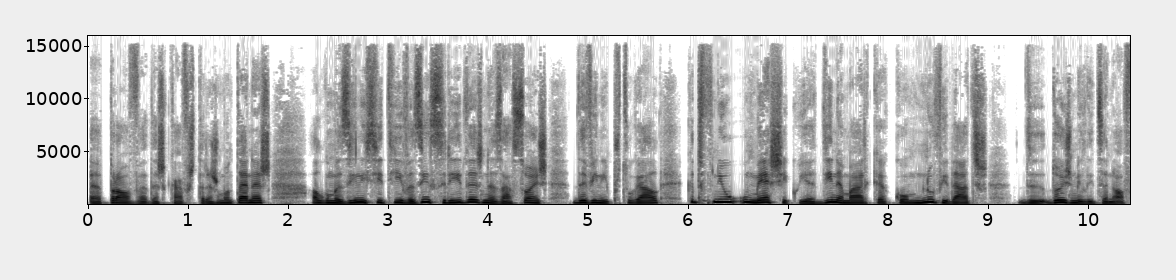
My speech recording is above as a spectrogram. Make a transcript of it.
a prova das caves transmontanas, algumas iniciativas inseridas nas ações da Vini Portugal, que definiu o México e a Dinamarca como novidades de 2019.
